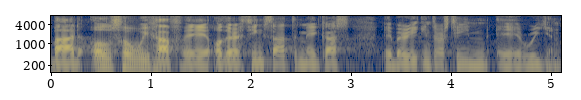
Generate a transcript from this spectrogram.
but also we have uh, other things that make us a very interesting uh, region.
